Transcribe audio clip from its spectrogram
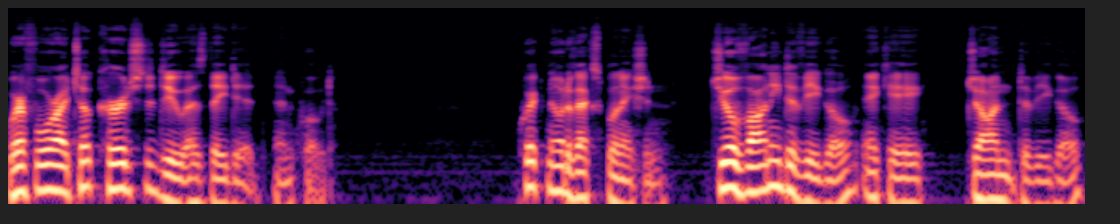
Wherefore I took courage to do as they did. Quick note of explanation Giovanni de Vigo, aka John de Vigo,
